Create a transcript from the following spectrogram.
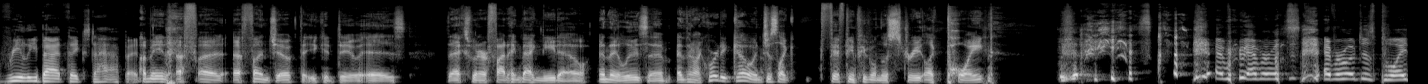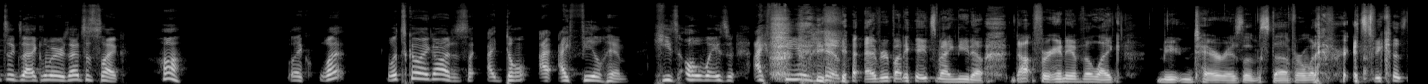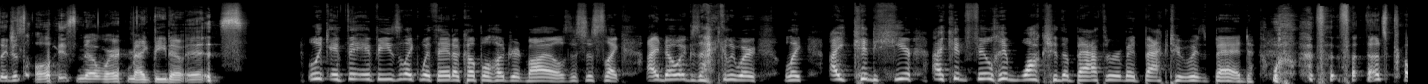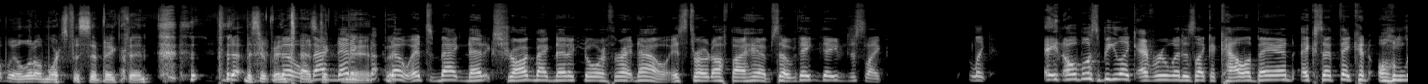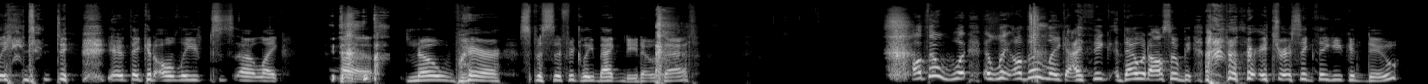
really bad things to happen. I mean, a, f- a- a fun joke that you could do is the X Men are fighting Magneto and they lose him, and they're like, "Where'd he go?" And just like fifteen people on the street like point. yes. Every, everyone, just, everyone just points exactly where he's at. Just like, huh? Like what? What's going on? It's like I don't. I, I feel him. He's always. I feel him. Yeah, everybody hates Magneto, not for any of the like mutant terrorism stuff or whatever. It's because they just always know where Magneto is. like if they, if he's like within a couple hundred miles, it's just like I know exactly where. Like I can hear. I can feel him walk to the bathroom and back to his bed. Well, that's probably a little more specific than No, Fantastic magnetic. Man. no, no, it's magnetic. Strong magnetic north right now. It's thrown off by him. So they they just like like it almost be like everyone is like a Caliban, except they can only do they can only uh, like uh, know where specifically Magneto's at. although what like although like I think that would also be another interesting thing you could do.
